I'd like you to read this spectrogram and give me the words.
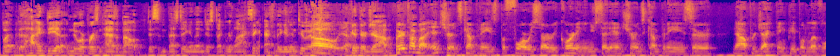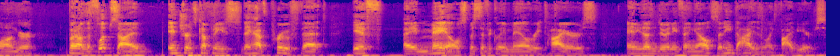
But the idea that a newer person has about just investing and then just like relaxing after they get into it, Oh, yeah. get their job. We were talking about insurance companies before we started recording, and you said insurance companies are now projecting people to live longer. But on the flip side, insurance companies they have proof that if a male, specifically a male, retires and he doesn't do anything else, then he dies in like five years.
